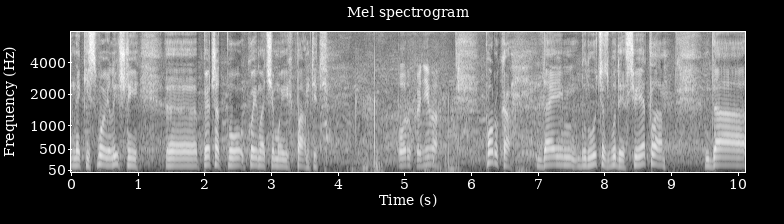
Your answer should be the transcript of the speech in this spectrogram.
neki svoj lični pečat po kojima ćemo ih pamtiti. Poruka njima? Poruka da im budućnost bude svjetla, da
